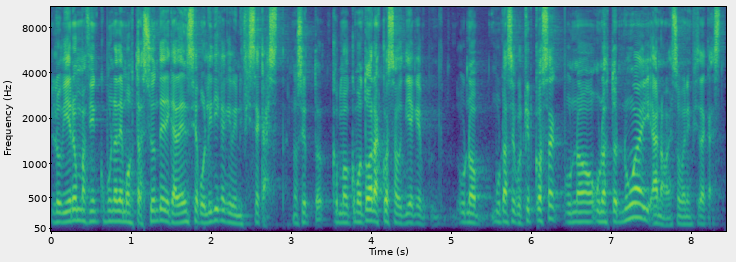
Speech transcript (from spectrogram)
lo vieron más bien como una demostración de decadencia política que beneficia a Cast, ¿no es cierto? Como, como todas las cosas hoy día que uno, uno hace cualquier cosa, uno, uno estornuda y, ah, no, eso beneficia a Cast.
